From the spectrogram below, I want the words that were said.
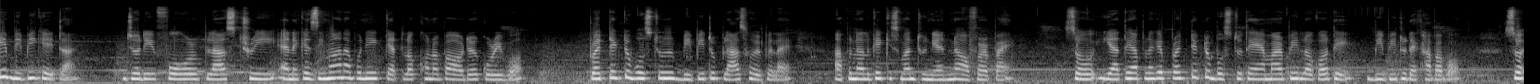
এই বি পি কেইটা যদি ফ'ৰ প্লাছ থ্ৰী এনেকৈ যিমান আপুনি কেটলগখনৰ পৰা অৰ্ডাৰ কৰিব প্ৰত্যেকটো বস্তুৰ বি পিটো প্লাছ হৈ পেলাই আপোনালোকে কিছুমান ধুনীয়া ধুনীয়া অফাৰ পায়। চ' ইয়াতে আপোনালোকে প্ৰত্যেকটো বস্তুতে এম আৰ পিৰ লগতে বি পিটো দেখা পাব। চ'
